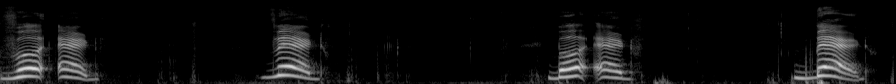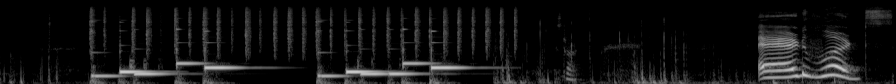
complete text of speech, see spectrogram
V ad wed. B ad bad. Start. Ad words.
